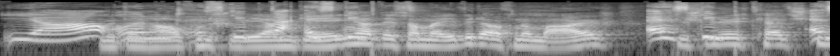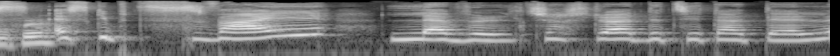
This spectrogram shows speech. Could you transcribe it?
Ja, Mit und einem Haufen es gibt, schweren da, es Gegner. gibt Das haben wir eh wieder auf normal es gibt, es, Schwierigkeitsstufe. es gibt zwei Level. Zerstörte Zitadelle.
